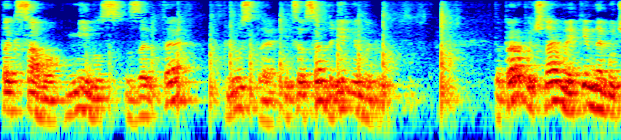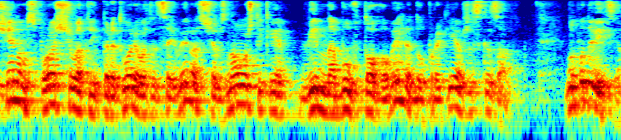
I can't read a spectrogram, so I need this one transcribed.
так само мінус zt плюс t. І це все дорівнює нулю. Тепер починаємо яким-небудь чином спрощувати і перетворювати цей вираз, щоб знову ж таки він набув того вигляду, про який я вже сказав. Ну, подивіться,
